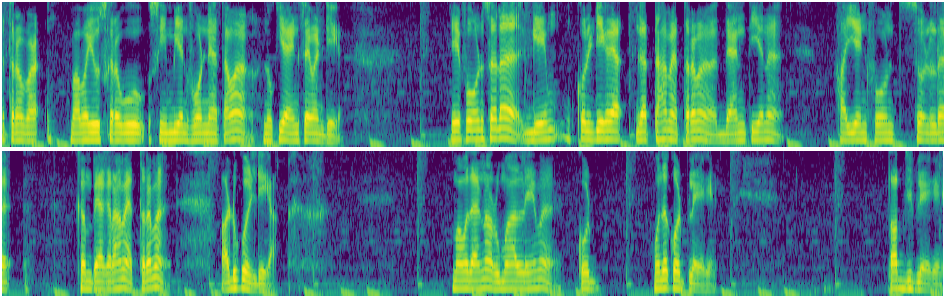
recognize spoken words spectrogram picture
එතර මම යස් කරපු සිම්බියන් ෆෝර්නය තම නොකිය එන්සවන්ට එක. ඒ ෆෝන්සල ගේම් කොලිටිය එක ගත්තහම ඇත්තරම දැන් තියෙන හයිෙන් ෆෝන් සොල්ඩ කම්පය කරාම ඇත්තරම අඩු කොල්ටි එකක්. මම දන්න රුමාල්ලේම කොඩ් හොඳ කොඩ් ප්ලේගෙන පබ්ජි ප්ලේගෙන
